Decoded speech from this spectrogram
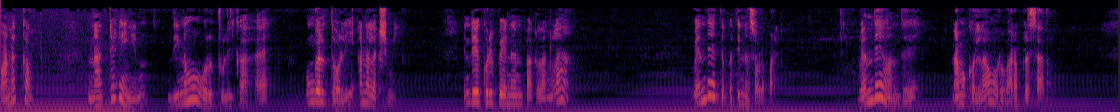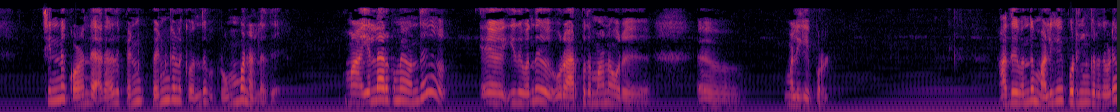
வணக்கம். நட்டினியின் தினமும் ஒரு துளிக்காக உங்கள் தோழி அன்னலக்ஷ்மி. இன்றைய குறிப்பு என்னன்னு பார்க்கலாங்களா? வெந்தயத்தை பற்றி நான் சொல்லப்பறேன் வெந்தயம் வந்து நமக்கெல்லாம் ஒரு வரப்பிரசாதம். சின்ன குழந்தை அதாவது பெண் பெண்களுக்கு வந்து ரொம்ப நல்லது. மா எல்லாருக்குமே வந்து இது வந்து ஒரு அற்புதமான ஒரு மளிகை பொருள். அது வந்து மளிகை பொருளுங்கிறத விட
